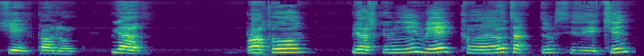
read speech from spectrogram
Şey pardon. Biraz pantolon, biraz gömleği ve kameraya taktım sizin için.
